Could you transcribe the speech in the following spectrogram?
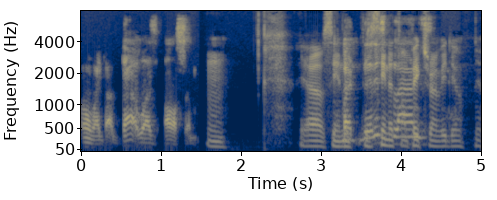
Oh my god, that was awesome. Hmm. Yeah, I've seen but it. I've seen it on picture and video. Yeah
